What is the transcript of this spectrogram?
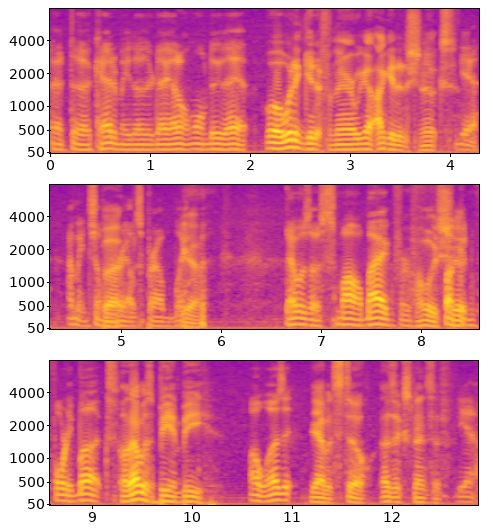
at the Academy the other day. I don't want to do that. Well, we didn't get it from there. We got I get it at Schnucks. Yeah, I mean somewhere But, else probably. Yeah. that was a small bag for Holy shit. fucking forty bucks. Oh, that was B and B. Oh, was it? Yeah, but still, that was expensive. Yeah.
